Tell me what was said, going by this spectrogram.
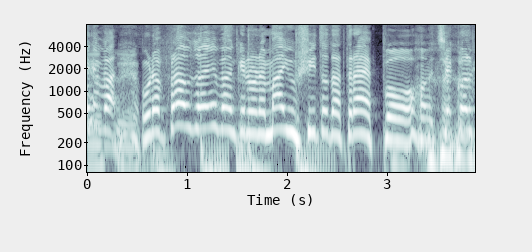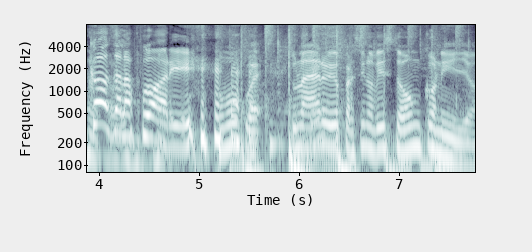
Io Evan, sì. un applauso a Evan che non è mai uscito da Treppo. C'è qualcosa là fuori. Comunque, sull'aereo io ho persino visto un coniglio.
